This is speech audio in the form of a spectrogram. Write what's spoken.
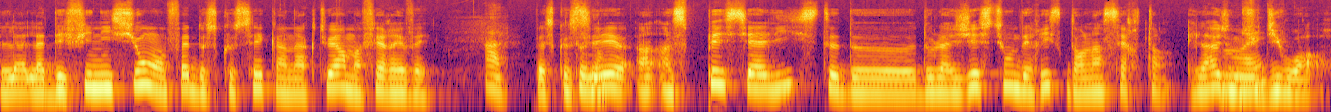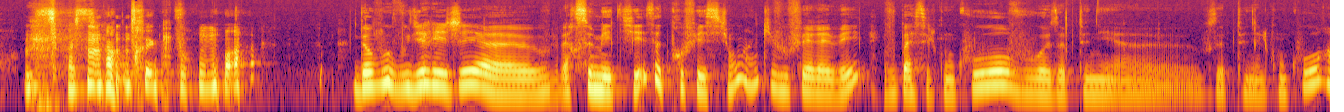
La, définition en fait de ce que c'est qu'un actuaire m'a fait rêver. Ah, Parce que c'est un, spécialiste de, de, la gestion des risques dans l'incertain. Et là, je me suis dit, waouh, ça c'est un truc pour moi. Donc vous vous dirigez euh, vers ce métier, cette profession hein, qui vous fait rêver. Vous passez le concours, vous obtenez, euh, vous obtenez le concours.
